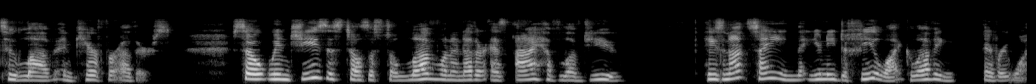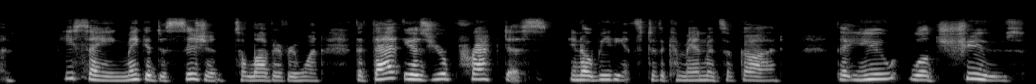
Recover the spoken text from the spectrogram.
to love and care for others. So when Jesus tells us to love one another as I have loved you, he's not saying that you need to feel like loving everyone. He's saying make a decision to love everyone, that that is your practice in obedience to the commandments of God, that you will choose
